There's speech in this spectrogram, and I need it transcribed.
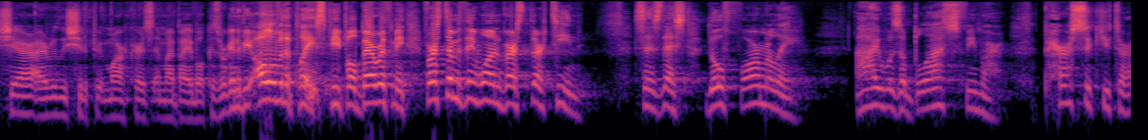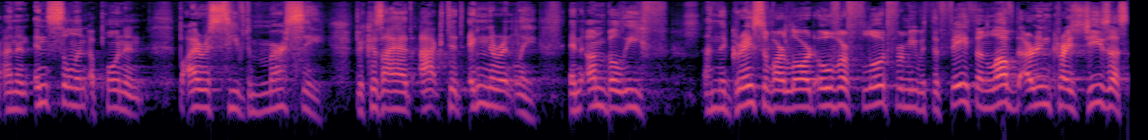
share i really should have put markers in my bible because we're going to be all over the place people bear with me 1 timothy 1 verse 13 says this though formerly i was a blasphemer persecutor and an insolent opponent, but I received mercy because I had acted ignorantly in unbelief. And the grace of our Lord overflowed for me with the faith and love that are in Christ Jesus.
